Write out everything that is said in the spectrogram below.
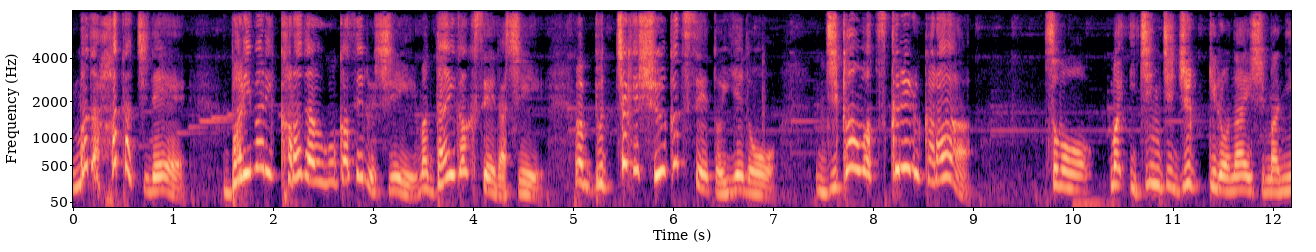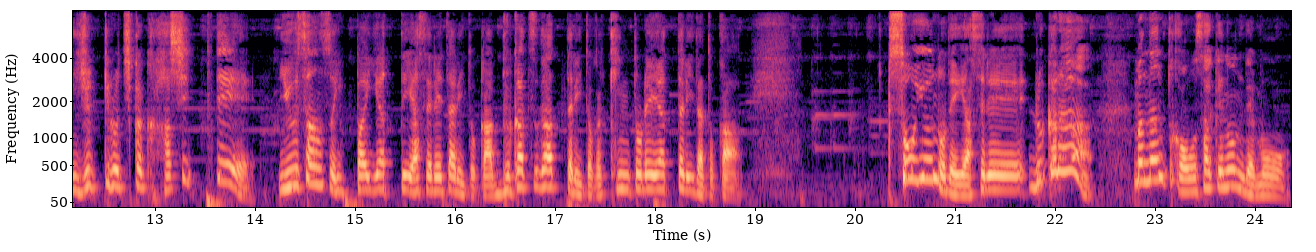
場合、まだ二十歳で、バリバリ体動かせるし、まあ大学生だし、まあぶっちゃけ就活生といえど、時間は作れるから、その、まあ、1日10キロないし、まあ、20キロ近く走って、有酸素いっぱいやって痩せれたりとか、部活があったりとか、筋トレやったりだとか、そういうので痩せれるから、まあ、なんとかお酒飲んでも、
